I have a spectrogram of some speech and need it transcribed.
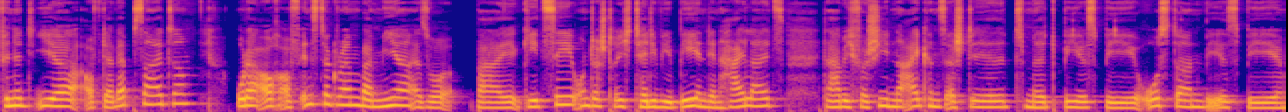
findet ihr auf der Webseite oder auch auf Instagram bei mir, also bei gc-teddywb in den Highlights. Da habe ich verschiedene Icons erstellt mit BSB Ostern, BSB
